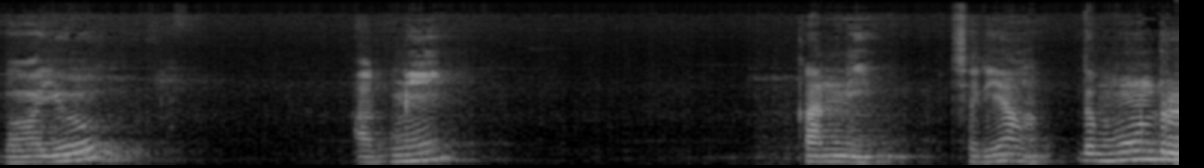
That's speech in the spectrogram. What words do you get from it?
வாயு அக்னி கன்னி சரியா? இந்த மூன்று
